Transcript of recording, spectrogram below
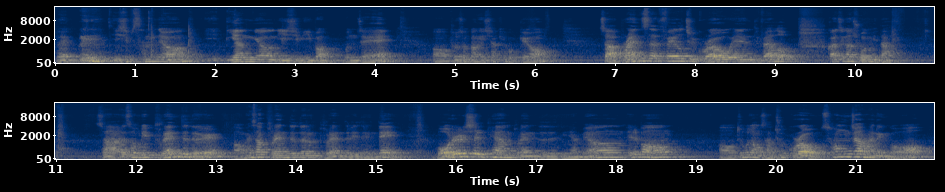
네, 23년 2학년 22번 문제 어, 분석 강의 시작해 볼게요. 자, brands that fail to grow and develop까지가 주어입니다. 자, 그래서 우리 브랜드들, 어, 회사 브랜드들은 브랜드들인데 뭐를 실패한 브랜드들이냐면 1번 어, 투부정사 to grow 성장하는 거.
